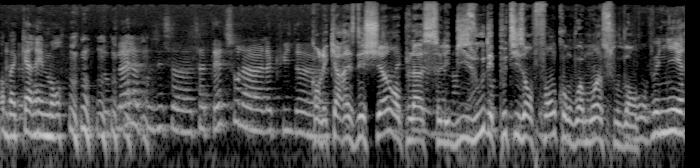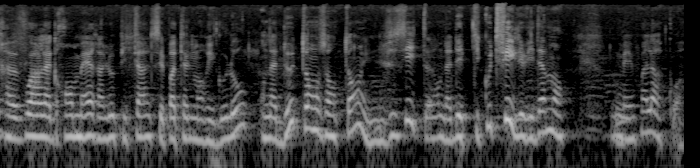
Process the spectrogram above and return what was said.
Oh, bah carrément. Donc là, elle a posé sa, sa tête sur la, la cuisse de... Quand les caresses des chiens remplacent les bisous des petits-enfants qu'on voit moins souvent. Pour venir euh, voir la grand-mère à l'hôpital, c'est pas tellement rigolo. On a de temps en temps une visite. On a des petits coups de fil, évidemment. Mais voilà quoi.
